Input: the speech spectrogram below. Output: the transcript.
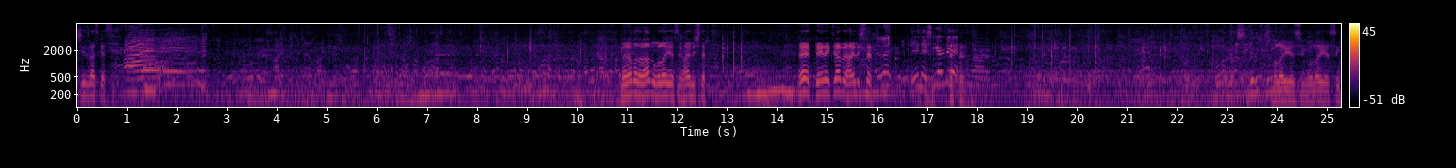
İşiniz rast gelsin. Merhabalar abi kolay gelsin. Hayırlı işler. Evet değnekçi abi hayırlı işler. Evet. Değneşi geldi. Kolay gelsin, kolay gelsin.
